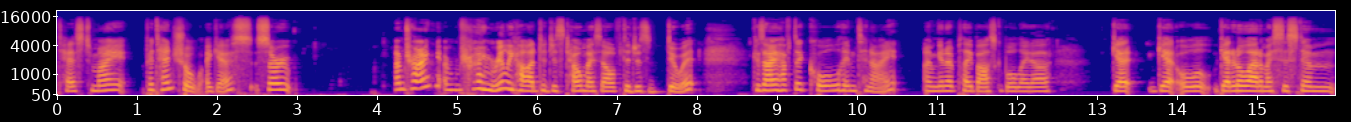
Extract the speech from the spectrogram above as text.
test my potential, I guess. So, I'm trying I'm trying really hard to just tell myself to just do it cuz I have to call him tonight. I'm going to play basketball later get get all get it all out of my system.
